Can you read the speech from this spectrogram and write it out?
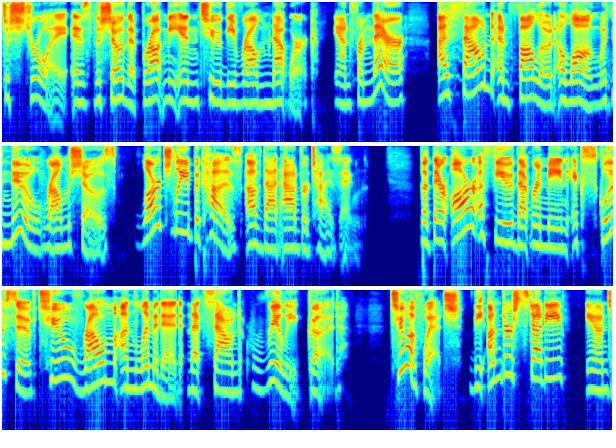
Destroy is the show that brought me into the Realm network. And from there, I found and followed along with new Realm shows, largely because of that advertising. But there are a few that remain exclusive to Realm Unlimited that sound really good. Two of which, The Understudy and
